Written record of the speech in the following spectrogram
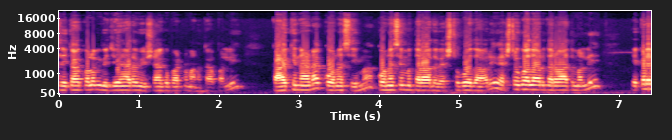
శ్రీకాకుళం విజయనగరం విశాఖపట్నం అనకాపల్లి కాకినాడ కోనసీమ కోనసీమ తర్వాత వెస్ట్ గోదావరి వెస్ట్ గోదావరి తర్వాత మళ్ళీ ఇక్కడ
